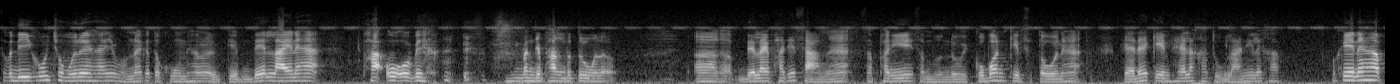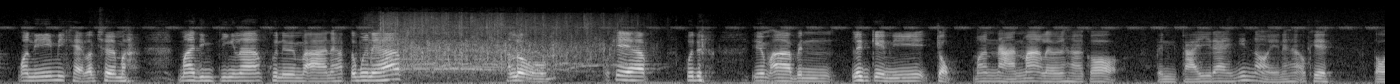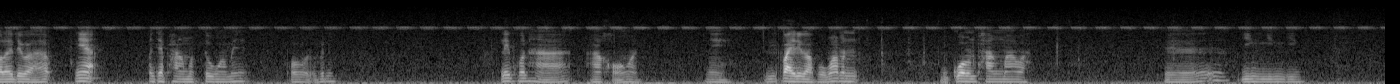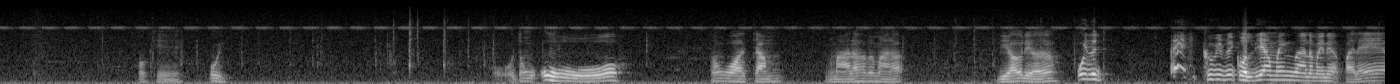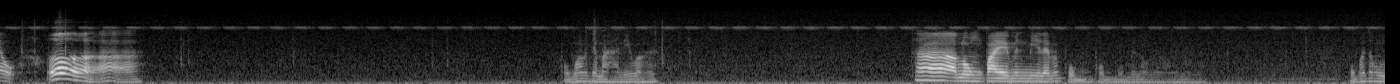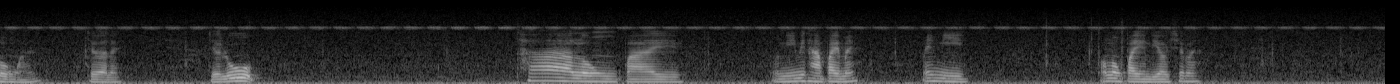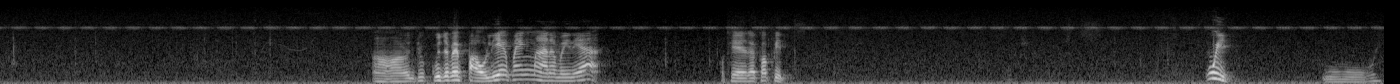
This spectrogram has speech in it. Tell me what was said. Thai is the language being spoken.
สวัสดีคุณผู้ชมด้วยนะฮะอยู่ผมนายกระตกคุงนะครับเกมเดนไลน์นะฮะพาโอโอเป็นมันจะพังประตูมาแล้วเดนไลน์พาร์ทที่สามนะฮะ สัปดาห์นี้สนับสนุนโดยโกลบอลเกมสโตร์นะฮะ แกได้เกมแท้ราคาถูกร้านนี้เลยครับ โอเคนะครับ วันนี้มีแขกรับเชิญมา มาจริงๆนะคุณเอ็มอาร์นะครับตัวมือนะครับ ฮัลโหล โอเคครับ คุณเอ็มอาร์เป็นเล่นเกมนี้จบมานานมากแล้วนะฮะ ก็เป็นไกด์ได้นิดหน่อยนะฮะ โอเค ต่อเลยดีกว่าครับ เนี่ย มันจะพังประตูมาไหมเนี่ยโอ้โหเดี๋ยวนึงรีบค้นหาหาของก่อนนี่รีบไปดีกว่าผมว่ามันผมกลัวมันพังมาว่ะ เออยิงยิงยิงโอเคอุ้ยโอ้ต้องโอ้โหต้องวอจัมมาแล้วครับมาแล้ว เดี๋ยวเดี๋ยวอุ้ยแล้วเอ้ยคือวินไปกดเรียกแม่งมาทำไมเนี่ยไปแล้ว เออ ผมว่ามันจะมาทางนี้ว่ะเฮ้ยถ้าลงไปมันมีอะไรไหมผมผมผมไม่ลงไม่ลงไม่ลงผมไม่ต้องลงว่ะเฮ้ยเจออะไร เจอรูป ถ้าลงไป ตรงนี้มีทางไปไหม ไม่มี ต้องลงไปอย่างเดียวใช่ไหมอ๋อ กูจะไปเป่าเรียกแม่งมาทำไมเนี้ย โอเค แล้วก็ปิด อุ้ยโอ้ย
